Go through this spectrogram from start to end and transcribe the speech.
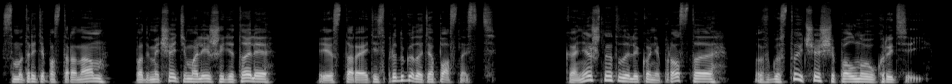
Смотрите по сторонам, подмечайте малейшие детали и старайтесь предугадать опасность. Конечно, это далеко не просто, в густой чаще полно укрытий.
